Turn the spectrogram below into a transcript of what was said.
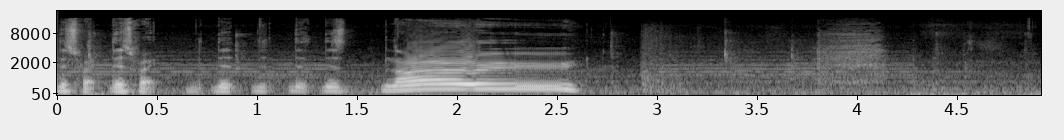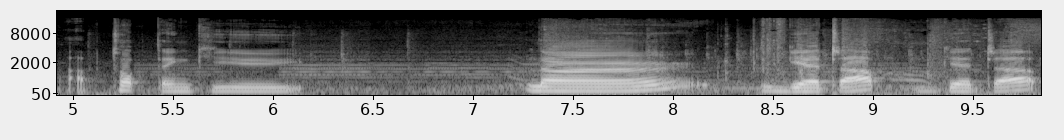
This way, this way. Th- th- th- This, no. Up top, thank you. No. Get up, get up,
